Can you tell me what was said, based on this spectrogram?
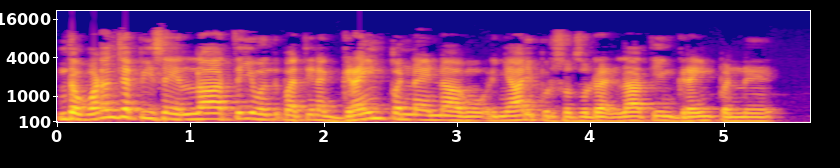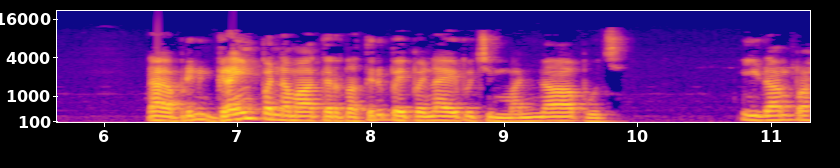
இந்த உடஞ்ச பீஸை எல்லாத்தையும் வந்து பார்த்தீங்கன்னா கிரைண்ட் பண்ண என்ன ஆகும்? ஒரு ஞானி புருஷர் சொல்றாரு எல்லாத்தையும் கிரைண்ட் பண்ணு. அப்படின்னு கிரைண்ட் பண்ண மாத்திரத்தை. திருப்ப இப்ப என்ன ஆயிப்போச்சு? மண்ணா போச்சு. இதான்ப்பா.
